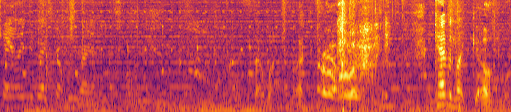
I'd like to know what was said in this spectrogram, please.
Kaylin, you guys don't be running in this hole. so much fun. Kevin, let go.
